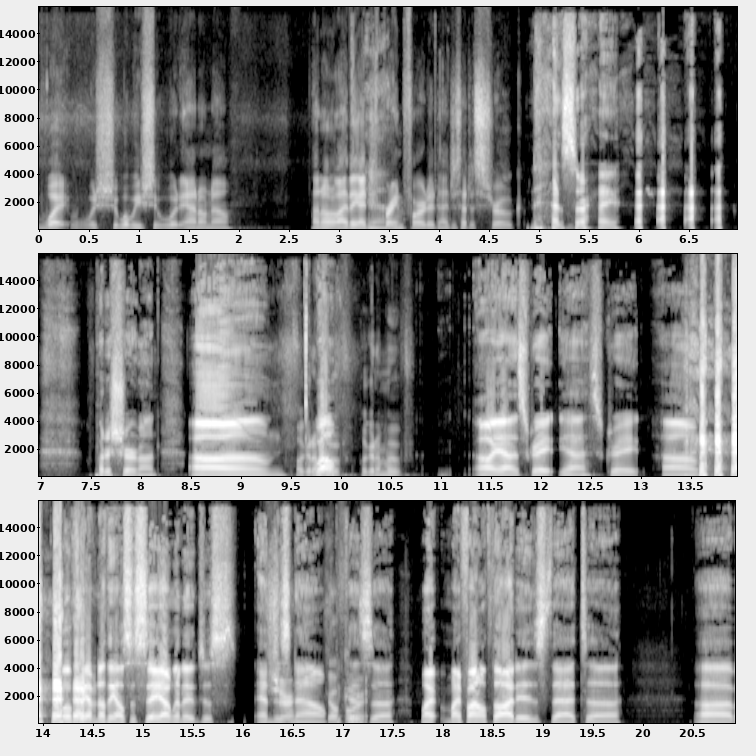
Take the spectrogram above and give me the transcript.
what what should what we should what I don't know. I don't know. I think I just Yeah. brain farted. I just had a stroke. That's all right. Put a shirt on. Um, Look at him well, move. Look at him move. oh yeah, that's great. Yeah, that's great. Um, well, if we have nothing else to say, I'm gonna just end this now go for because uh, my my final thought is that uh, uh,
